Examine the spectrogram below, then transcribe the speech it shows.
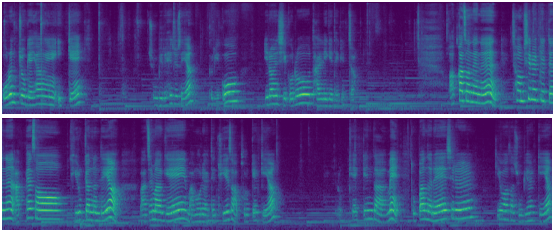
오른쪽에 향해 있게 준비를 해주세요. 그리고 이런 식으로 달리게 되겠죠. 아까 전에는 처음 실을 낄 때는 앞에서 뒤로 꼈는데요. 마지막에 마무리할 땐 뒤에서 앞으로 낄게요. 이렇게 낀 다음에 돗바늘에 실을 끼워서 준비할게요.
